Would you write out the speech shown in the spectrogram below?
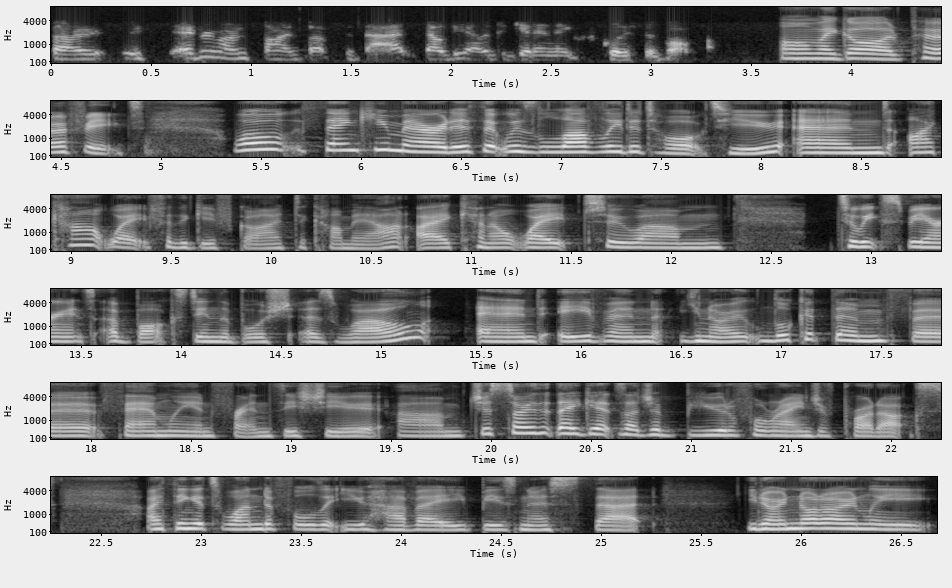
so if everyone signs up for that, they'll be able to get an exclusive offer. Oh my God, perfect. Well, thank you, Meredith. It was lovely to talk to you. And I can't wait for the gift guide to come out. I cannot wait to um to experience a boxed in the bush as well. And even, you know, look at them for family and friends this year, um, just so that they get such a beautiful range of products. I think it's wonderful that you have a business that, you know, not only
